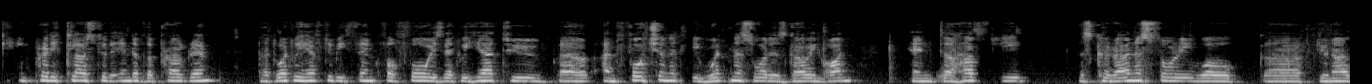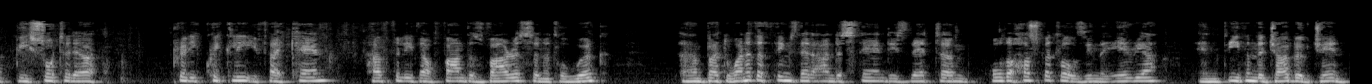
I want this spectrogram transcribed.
getting pretty close to the end of the program. But what we have to be thankful for is that we're here to, uh, unfortunately witness what is going on, and uh, hopefully this Corona story will, uh, you know, be sorted out pretty quickly if they can. Hopefully they'll find this virus and it'll work. Um, but one of the things that I understand is that um, all the hospitals in the area and even the Joburg Gen,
